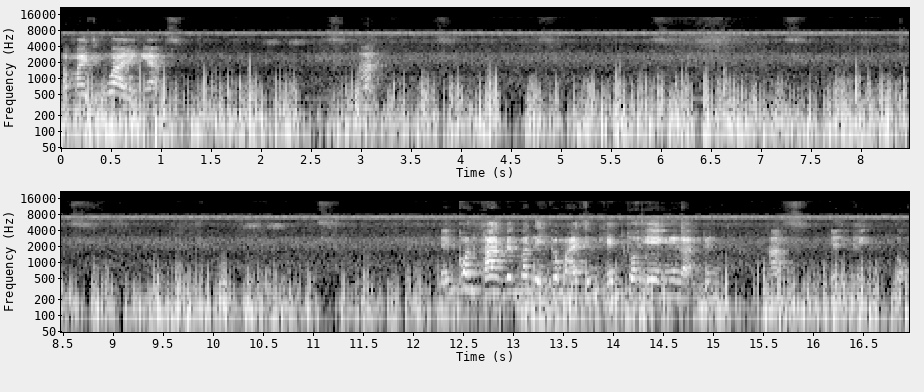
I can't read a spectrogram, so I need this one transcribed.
ทำไมถึงว่าอย่างเงี้ยฮะ เห็นคนพาลเป็นบัณฑิตก็หมายถึงเห็นตัวเองนี่แหละ เป็นเห็นผิดหลง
